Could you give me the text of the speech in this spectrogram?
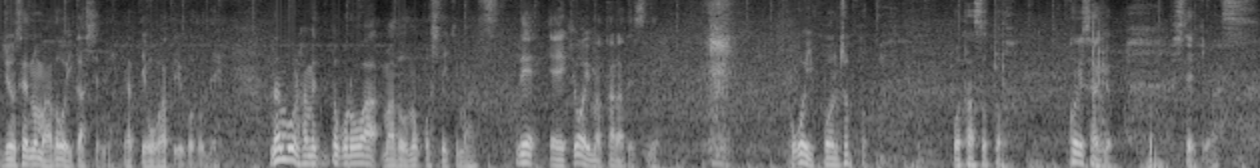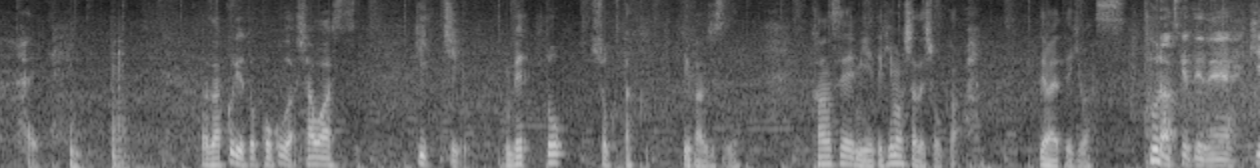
純正の窓を活かしてね、やっていこうかということで、段ボールはめてるところは窓を残していきます。で、えー今日は今からですね、ここ一本ちょっと、を足すと、こういう作業していきます。はい。まあざっくり言うと、ここがシャワー室、キッチン、ベッド、食卓っていう感じですね。完成見えてきましたでしょうかではやっていきます。クーラーつけてね、昨日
